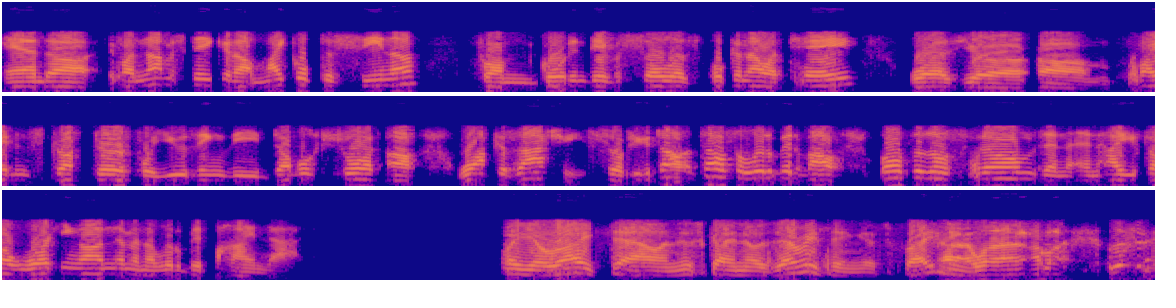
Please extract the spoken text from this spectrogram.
And uh, if I'm not mistaken, uh, Michael Pesina from Gordon Davis Sola's Okinawa Te was your um, fight instructor for using the double short uh, wakizashi. So if you could tell, tell us a little bit about both of those films and, and how you felt working on them and a little bit behind that. Well, you're right, Alan. This guy knows everything. It's frightening. Uh, well, I'm, listen,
